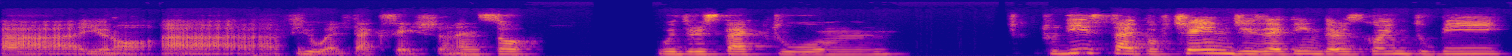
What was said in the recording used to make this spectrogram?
uh, you know, uh, fuel taxation. And so with respect to, um, to these type of changes, I think there's going to be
